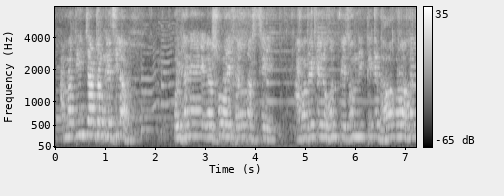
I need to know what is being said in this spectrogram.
আমরা তিন, চারজন গেছিলাম। ওইখানে এরা সবাই ফেরত আসছে। আমাদেরকে যখন পেছন দিক থেকে ধাওয়া করা হয়,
